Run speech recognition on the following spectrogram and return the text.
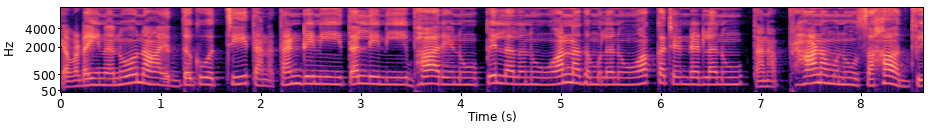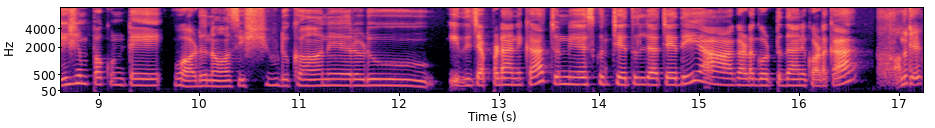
ఎవడైనను నా యుద్ధకు వచ్చి తన తండ్రిని తల్లిని భార్యను పిల్లలను అన్నదమ్ములను అక్క చెండెడ్లను తన ప్రాణమును సహా ద్వేషింపకుంటే వాడు నా శిష్యుడు కానేరడు. ఇది చెప్పడానిక? చున్ని వేసుకుని చేతులు చాచేది ఆ గడగొట్టు దాని కొడక? అందుకే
